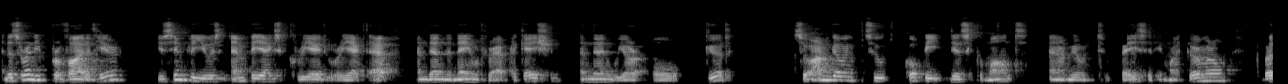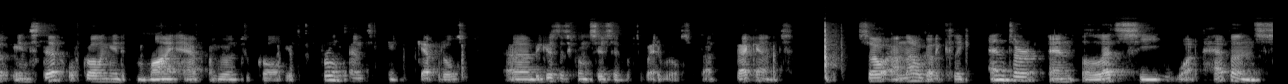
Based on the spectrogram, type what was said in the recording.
And it's already provided here. You simply use npx create react app and then the name of your application and then we are all good. So I'm going to copy this command and I'm going to paste it in my terminal. But instead of calling it my app, I'm going to call it front end in capitals uh, because it's consistent with the way the rules done backend. So I'm now going to click enter and let's see what happens.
